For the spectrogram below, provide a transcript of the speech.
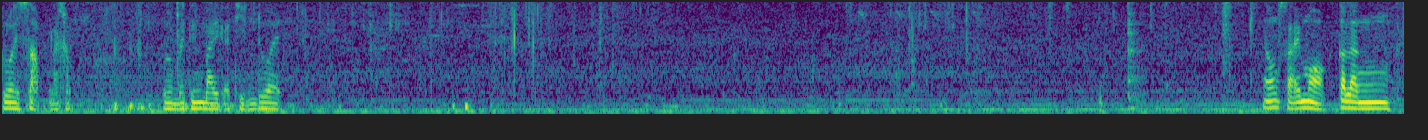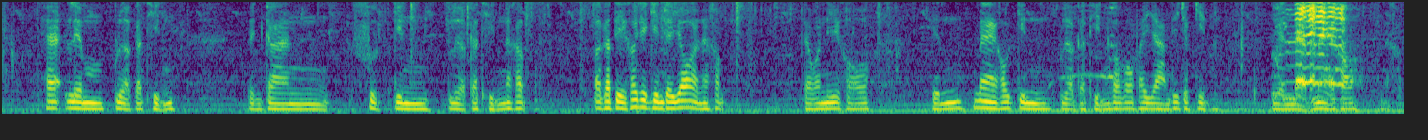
กล้วยสับนะครับ รวมไปถึงใบกระถินด้วย น้องสายหมอกกำลังแทะเล็มเปลือกกระถิน เป็นการฝึกกินเปลือกกระถินนะครับ ปกติเขาจะกินแต่ยอดนะครับ แต่วันนี้เขา เห็นแม่เขากินเปลือกกระถินเขาก็พยายามที่จะกินเรียนแบบแม่เขานะครับ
